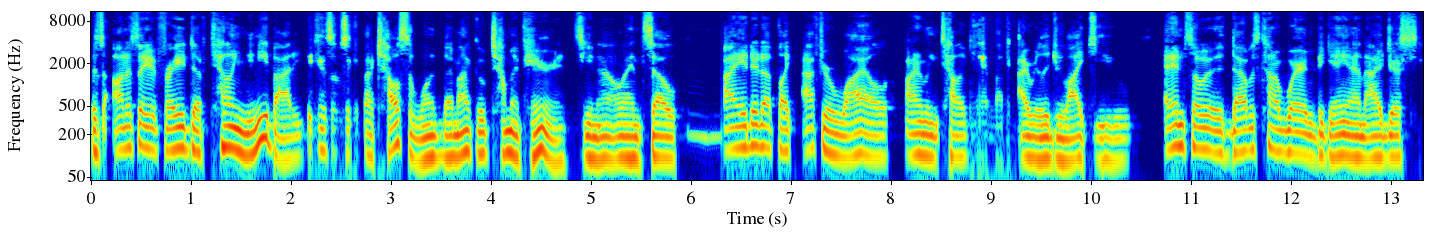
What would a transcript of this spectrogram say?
was honestly afraid of telling anybody because I was like, if I tell someone, they might go tell my parents, you know? And so mm-hmm. I ended up like after a while finally telling him like, I really do like you. And so uh, that was kind of where it began. I just,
